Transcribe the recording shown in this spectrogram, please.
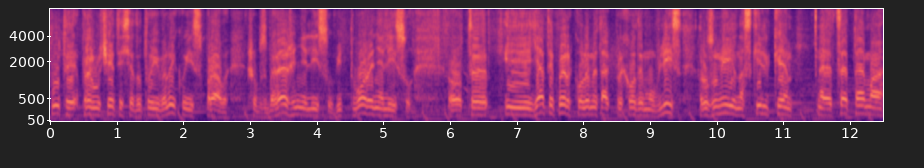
бути, прилучитися до тої великої справи, щоб збереження лісу, відтворення лісу. От, е, і я тепер, коли ми так приходимо в ліс, розумію, наскільки е, це тема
